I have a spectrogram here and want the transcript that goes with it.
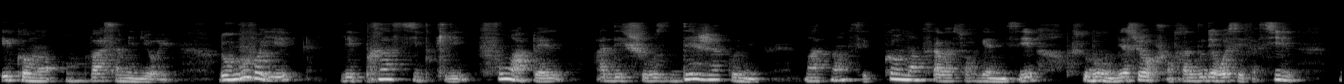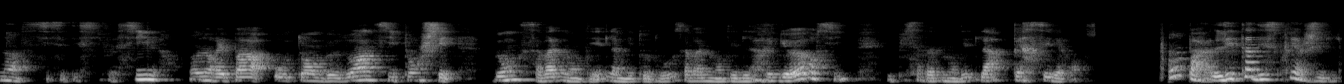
et comment on va s'améliorer. Donc vous voyez, les principes clés font appel à des choses déjà connues. Maintenant, c'est comment ça va s'organiser. Parce que bon, bien sûr, je suis en train de vous dire, ouais, c'est facile. Non, si c'était si facile, on n'aurait pas autant besoin de s'y pencher. Donc ça va demander de la méthode, ça va demander de la rigueur aussi, et puis ça va demander de la persévérance. On parle l'état d'esprit agile.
